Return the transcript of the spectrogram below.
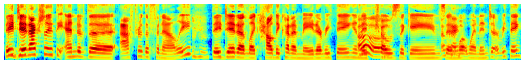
They did actually at the end of the after the finale. Mhm. They did a like how they kind of made everything and they Oh. chose the games Okay. and what went into everything,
